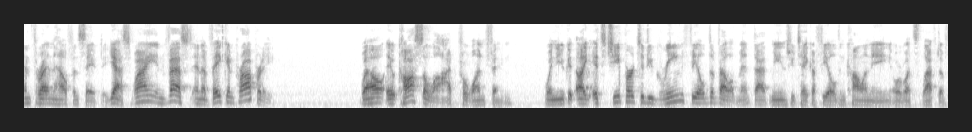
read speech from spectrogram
and threaten health and safety. Yes, why invest in a vacant property? Well, it costs a lot for one thing. When you could like it's cheaper to do green field development. That means you take a field and Colonie or what's left of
